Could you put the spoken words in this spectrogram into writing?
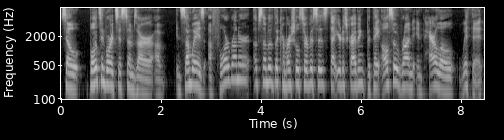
So bulletin board systems are in some ways a forerunner of some of the commercial services that you're describing, but they also run in parallel with it.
